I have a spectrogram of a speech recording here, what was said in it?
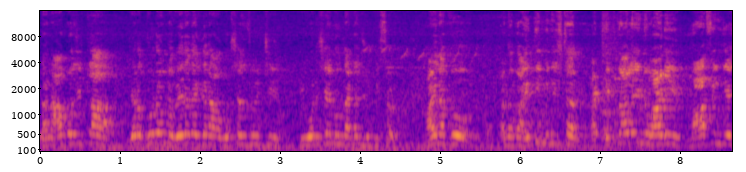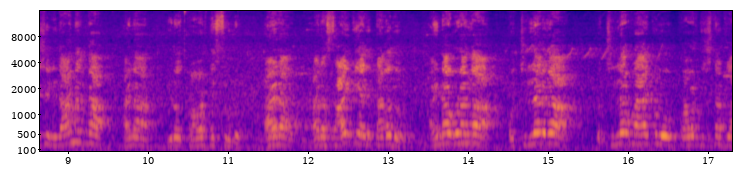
దాని ఆపోజిట్లో జర దూరంలో వేరే దగ్గర వర్షం చూపించి ఈ వర్షం ఉందంటని చూపిస్తాడు. ఆయనకు ఆయన ఒక ఐటీ మినిస్టర్ ఆ టెక్నాలజీని వాడి మార్ఫింగ్ చేసే విధానంగా ఆయన ఈరోజు ప్రవర్తిస్తుండు. ఆయన ఆయన స్థాయికి అది తగదు. అయినా కూడా ఓ చిల్లరగా ఓ చిల్లర నాయకులు ప్రవర్తించినట్లు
